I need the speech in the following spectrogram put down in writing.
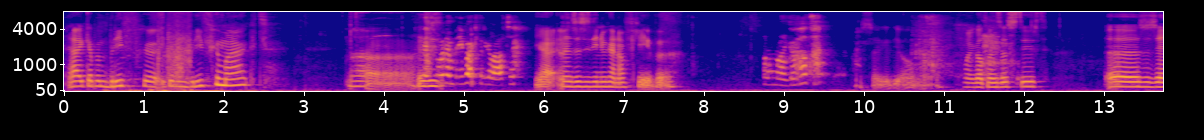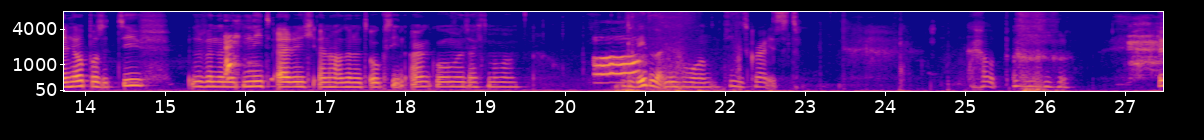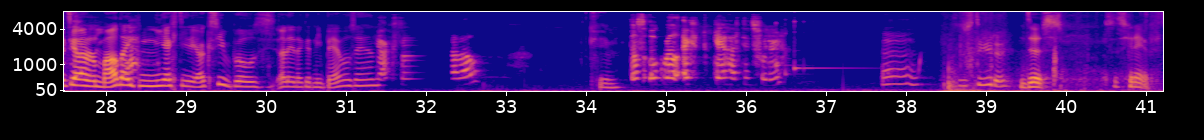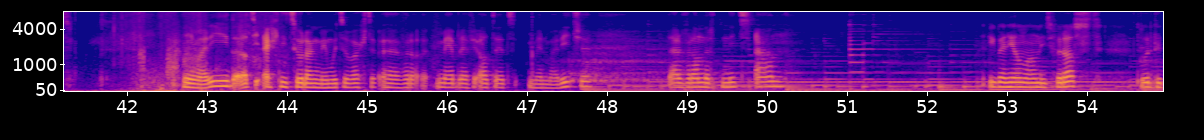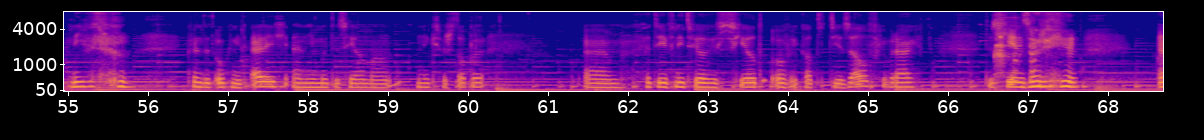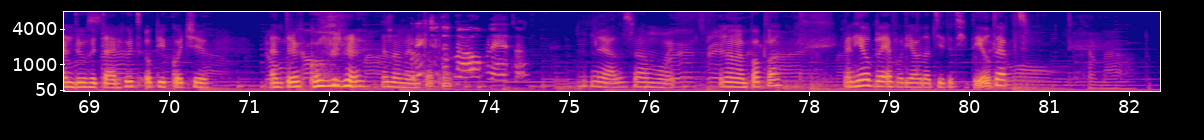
Ja, ik heb een brief, ge- ik heb een brief gemaakt. Ah, Ik heb gewoon een brief achtergelaten. Ja, en zus is die nu gaan afgeven. Oh my god. Wat zeggen die allemaal? Oh my god, mijn zus stuurt. Eh, ze zijn heel positief. Ze vinden het niet erg en hadden het ook zien aankomen, zegt mama. Die weten dat niet gewoon. Jesus Christ. Help. Vind je dat normaal dat ik niet echt die reactie wil... z- Allee, dat ik er niet bij wil zijn? Ja, ik snap. Oké. Dat is ook wel echt keihard iets voor u. Ze sturen. Dus, ze schrijft. Nee, Marie, daar had je echt niet zo lang mee moeten wachten. Eh, voor mij blijf je altijd mijn Marietje. Daar verandert niets aan. Ik ben helemaal niet verrast door dit nieuws. Ik vind het ook niet erg en je moet dus helemaal niks verstoppen. Ehm, het heeft niet veel gescheeld of ik had het jezelf gevraagd. Dus geen zorgen. En doe het daar goed op je kotje. En terugkomen en dan mijn papa. wel blijten. Ja, dat is wel mooi. En dan mijn papa. Ik ben heel blij voor jou dat je dit gedeeld hebt.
